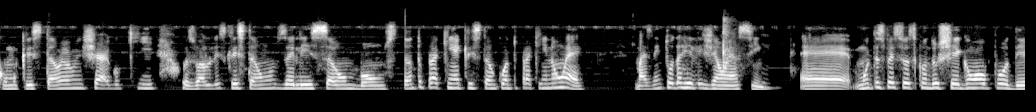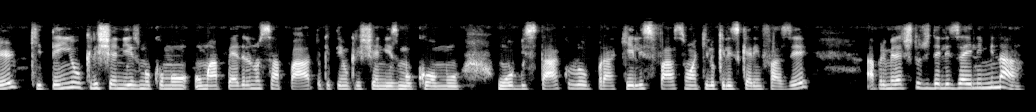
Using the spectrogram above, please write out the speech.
como cristão, eu enxergo que os valores cristãos, eles são bons tanto para quem é cristão quanto para quem não é. Mas nem toda religião é assim. É, muitas pessoas, quando chegam ao poder, que tem o cristianismo como uma pedra no sapato, que tem o cristianismo como um obstáculo para que eles façam aquilo que eles querem fazer, a primeira atitude deles é eliminar.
